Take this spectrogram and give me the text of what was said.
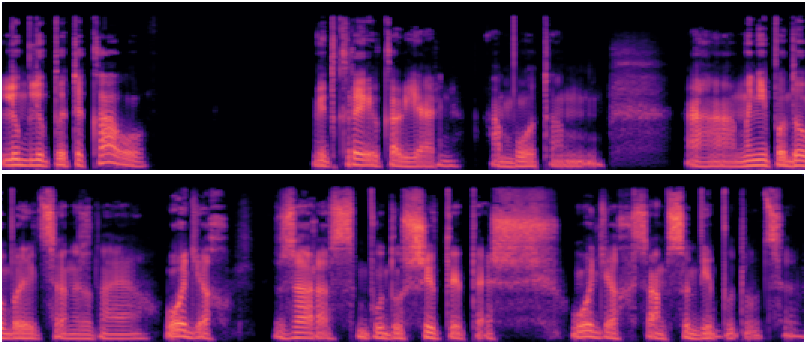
люблю пити каву, відкрию кав'ярню. Або там мені подобається, не знаю, одяг. Зараз буду шити теж одяг, сам собі буду це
